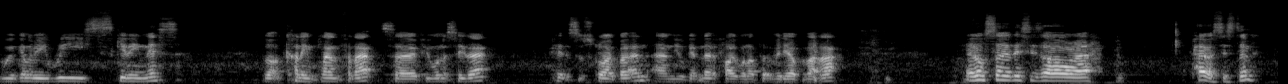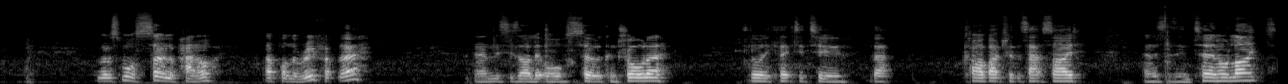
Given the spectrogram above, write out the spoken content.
we're going to be re-skinning this. We've got a cunning plan for that. So if you want to see that hit the subscribe button and you'll get notified when I put a video up about that. And also this is our uh, power system. We've got a small solar panel up on the roof up there. And this is our little solar controller. It's normally connected to that car battery that's outside and this is internal light.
